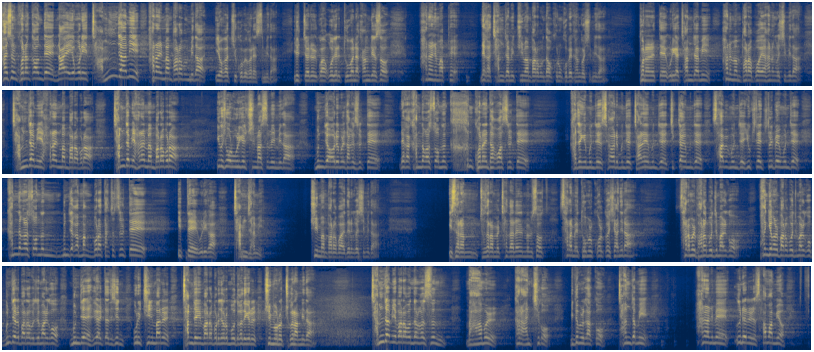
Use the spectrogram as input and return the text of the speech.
다윗은 고난 가운데 나의 영혼이 잠잠히 하나님만 바라봅니다. 이와 같이 고백을 했습니다. 1절과 5절에 두 번이나 강조해서 하나님 앞에 내가 잠잠히 주님만 바라본다고 그런 고백한 것입니다. 고난의 때 우리가 잠잠히 하나님만 바라보아야 하는 것입니다. 잠잠히 하나님만 바라보라. 잠잠히 하나님만 바라보라. 이것이 오늘 우리에게 주신 말씀입니다. 문제 어려움을 당했을 때 내가 감당할 수 없는 큰 고난이 다가왔을 때 가정의 문제, 생활의 문제, 자녀의 문제, 직장의 문제, 사업의 문제, 육신의 질병의 문제, 감당할 수 없는 문제가 막 몰아닥쳤을 때 이때 우리가 잠잠히 주님만 바라봐야 되는 것입니다. 이 사람, 저 사람을 찾아내면서 사람의 도움을 구할 것이 아니라 사람을 바라보지 말고 환경을 바라보지 말고 문제를 바라보지 말고 문제 해결할 때 대신 우리 주님만을 잠잠히 바라보는 여러분 모두가 되기를 주님으로 축원합니다. 잠잠히 바라본다는 것은 마음을 가라앉히고 믿음을 갖고 잠잠히 하나님의 은혜를 삼하며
